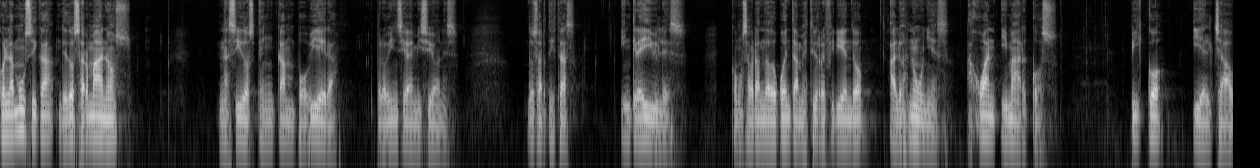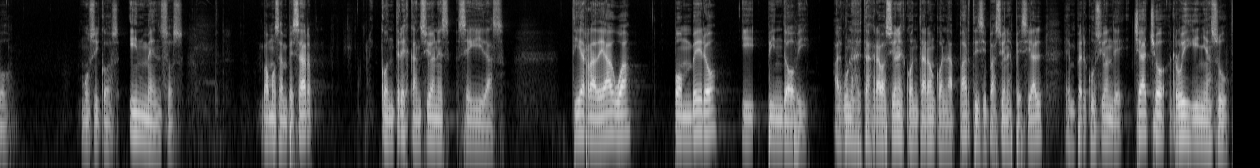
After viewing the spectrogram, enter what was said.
con la música de dos hermanos nacidos en Campo Viera, provincia de Misiones. Dos artistas increíbles. Como se habrán dado cuenta, me estoy refiriendo a los Núñez, a Juan y Marcos, Pico y el Chavo. Músicos inmensos Vamos a empezar con tres canciones seguidas. Tierra de Agua, Pombero y Pindobi. Algunas de estas grabaciones contaron con la participación especial en percusión de Chacho Ruiz Guiñazú.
